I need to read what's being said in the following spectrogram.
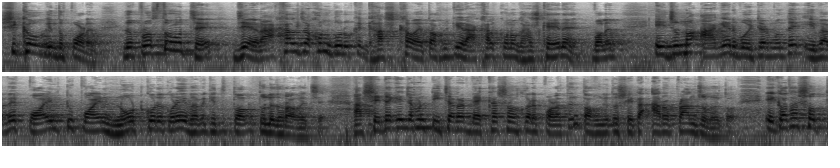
শিক্ষকও কিন্তু পড়েন। কিন্তু প্রশ্ন হচ্ছে যে, রাখাল যখন গরুকে ঘাস খাওয়ায়, তখন কি রাখাল কোনো ঘাস খেয়ে নেয়? বলেন। এই জন্য আগের বইটার মধ্যে এইভাবে পয়েন্ট টু পয়েন্ট নোট করে করে এইভাবে কিন্তু তুলে ধরা হয়েছে। আর সেটাকে যখন টিচাররা ব্যাখ্যা সহকারে পড়াতেন, তখন কিন্তু সেটা আরও প্রাঞ্জল হতো। এই কথা সত্য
